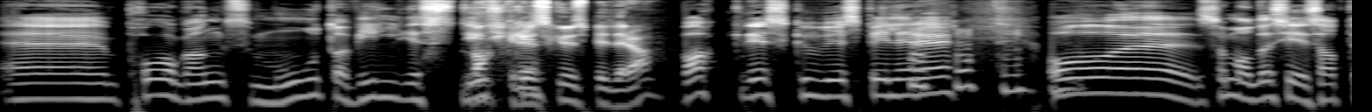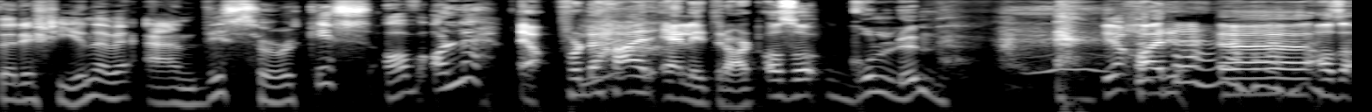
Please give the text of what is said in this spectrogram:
eh, pågangsmot og viljestyrke. Vakre skuespillere. Vakre skuespillere. og eh, så må det sies at regien er ved Andy Serkis, av alle. Ja, for det her er litt rart. Altså, Gollum har uh, altså,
